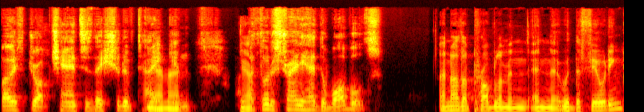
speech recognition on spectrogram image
both dropped chances they should have taken. mate. Yeah. I thought Australia had the wobbles. Another problem in, in the, with the fielding.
